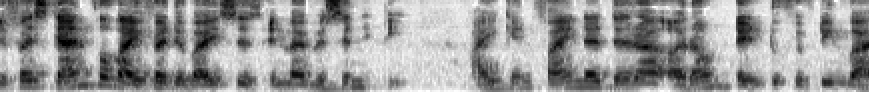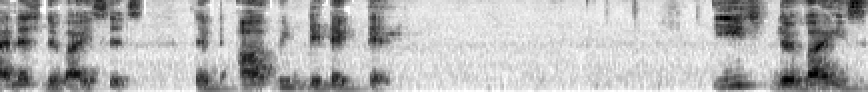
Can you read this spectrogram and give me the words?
If I scan for Wi-Fi devices in my vicinity, I can find that there are around 10 to 15 wireless devices that are being detected. Each device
